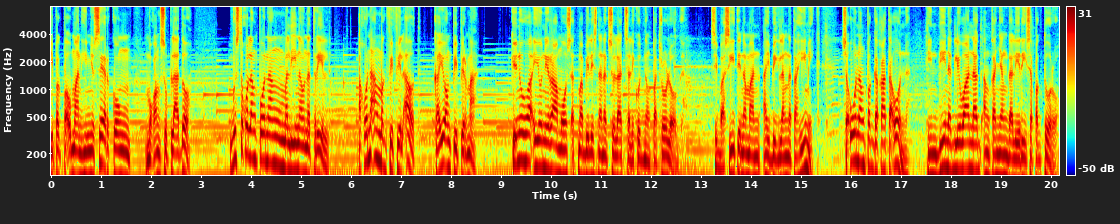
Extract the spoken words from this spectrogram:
Ipagpaumanhin niyo sir kung mukhang suplado. Gusto ko lang po ng malinaw na thrill. Ako na ang mag-fill out, kayo ang pipirma. Kinuha iyon ni Ramos at mabilis na nagsulat sa likod ng patrolog. Si Basiti naman ay biglang natahimik. Sa unang pagkakataon, hindi nagliwanag ang kanyang daliri sa pagturo.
